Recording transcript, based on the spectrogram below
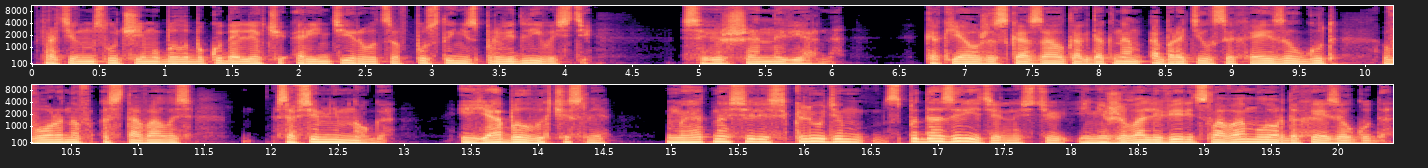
В противном случае ему было бы куда легче ориентироваться в пустыне справедливости. «Совершенно верно. Как я уже сказал, когда к нам обратился Хейзелгуд, воронов оставалось совсем немного, и я был в их числе». Мы относились к людям с подозрительностью и не желали верить словам лорда Хейзелгуда.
